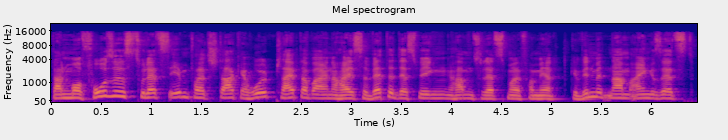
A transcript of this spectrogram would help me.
Dann Morphosis, zuletzt ebenfalls stark erholt, bleibt aber eine heiße Wette. Deswegen haben zuletzt mal vermehrt Gewinnmitnahmen eingesetzt.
